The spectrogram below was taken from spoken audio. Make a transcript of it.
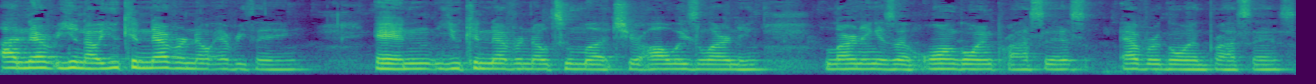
I never, you know, you can never know everything. And you can never know too much. You're always learning. Learning is an ongoing process, ever going process.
